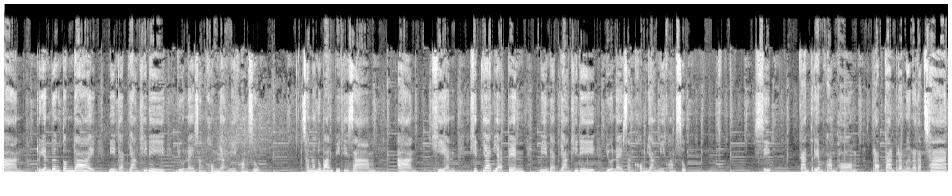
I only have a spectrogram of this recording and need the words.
อ่าน เรียนเบื้องต้นได้ มีแบบอย่างที่ดีอยู่ในสังคมอย่างมีความสุข ชั้นอนุบาลปีที่ 3 อ่าน เขียน คิดแยกแยะเป็น มีแบบอย่างที่ดีอยู่ในสังคมอย่างมีความสุข 10. การเตรียมความพร้อม รับการประเมินระดับชาติ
